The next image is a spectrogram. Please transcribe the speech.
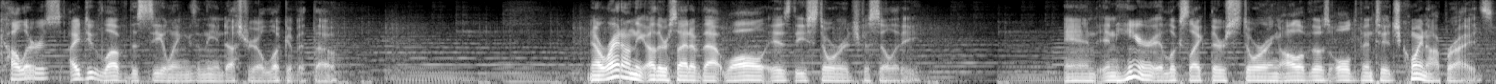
colors. I do love the ceilings and the industrial look of it though. Now right on the other side of that wall is the storage facility. And in here it looks like they're storing all of those old vintage coin op rides.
